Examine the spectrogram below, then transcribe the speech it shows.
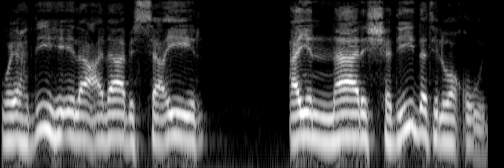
ويهديه إلى عذاب السعير أي النار الشديدة الوقود.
